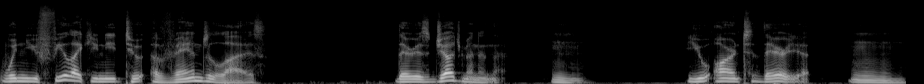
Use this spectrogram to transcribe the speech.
when you feel like you need to evangelize, there is judgment in that. Mm. You aren't there yet. Mm.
